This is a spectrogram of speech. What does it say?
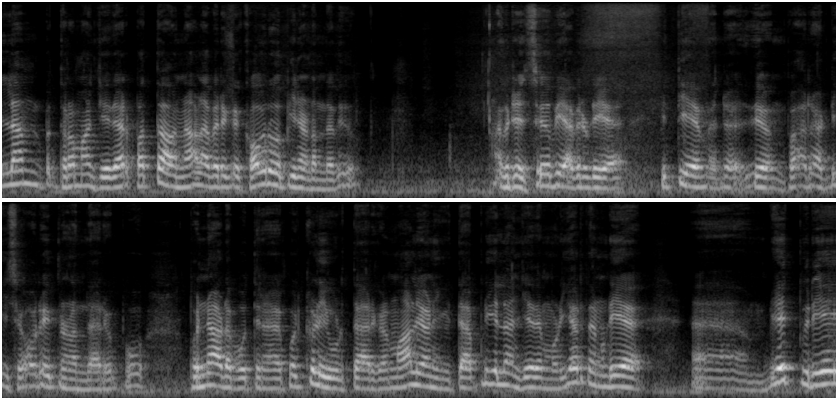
எல்லாம் திறமாக செய்தார். பத்தாவது நாள் அவருக்கு கௌரவப்பி நடந்தது. அவருடைய சேவை அவருடைய வித்தியை இது பாராட்டி கௌரவிப்பு நடந்தார் பூ பொன்னாடை பூத்தினார் பொற்களை கொடுத்தார்கள் மாலை அணிவித்து அப்படியெல்லாம் செய்த முடியார் தன்னுடைய வேட்புரியை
